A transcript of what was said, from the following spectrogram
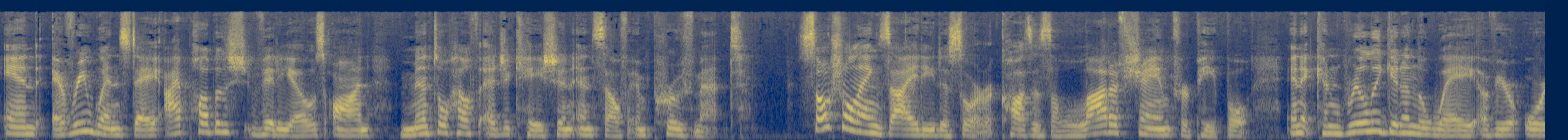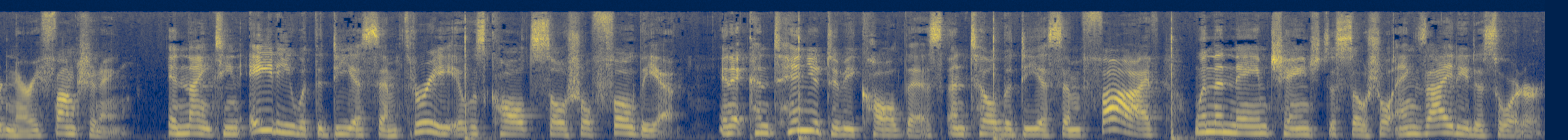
and every Wednesday I publish videos on mental health education and self improvement. Social anxiety disorder causes a lot of shame for people, and it can really get in the way of your ordinary functioning. In 1980, with the DSM 3, it was called social phobia, and it continued to be called this until the DSM 5 when the name changed to social anxiety disorder.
